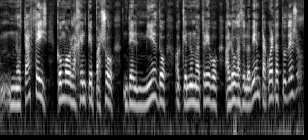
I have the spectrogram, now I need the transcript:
¿Notasteis cómo la gente pasó del miedo o que no me atrevo a luego hacerlo bien? ¿Te acuerdas tú de eso?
